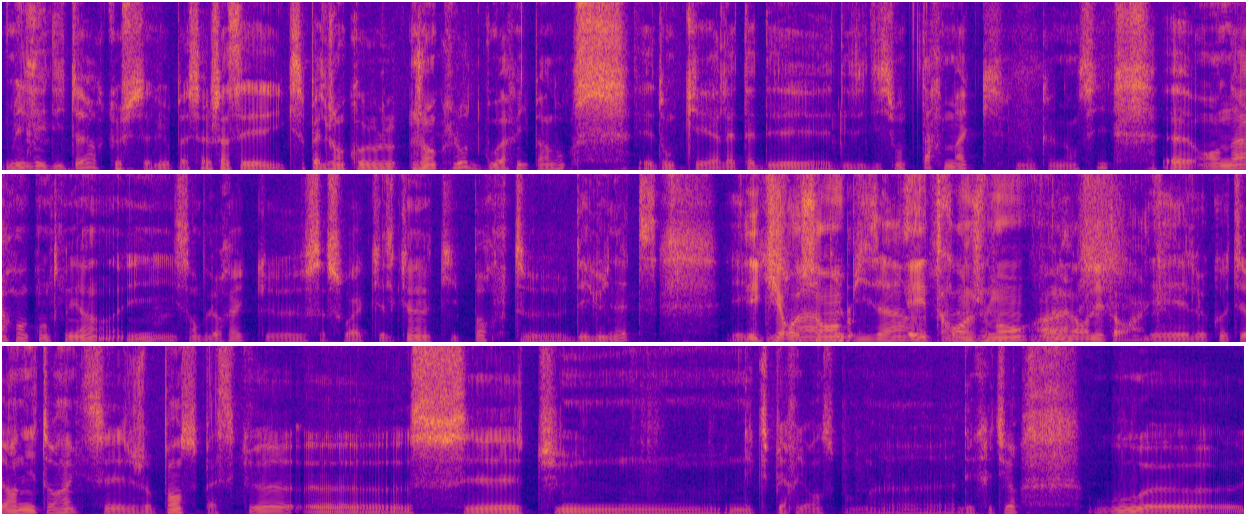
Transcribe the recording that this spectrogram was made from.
mais l'éditeur que je salue au passage, qui s'appelle Jean-Claude Jean-Claude Gouary, pardon, et donc qui est à la tête des, des éditions Tarmac, donc à Nancy, euh, en a rencontré un. Et il semblerait que ce soit quelqu'un qui porte euh, des lunettes Et qui ressemble bizarre, enfin, Étrangement voilà. à un ornithorynque. Et le côté ornithorynque, c'est, je pense, parce que euh, c'est une, expérience euh, d'écriture où euh,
